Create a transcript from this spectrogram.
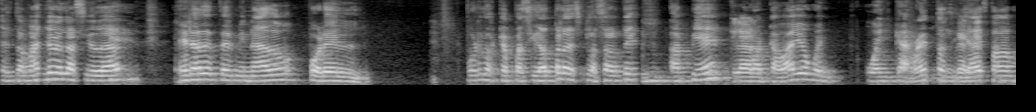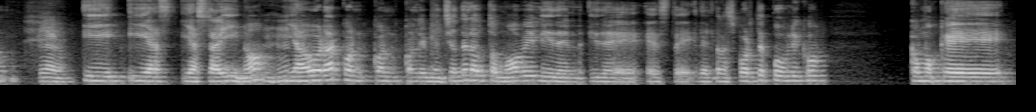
el, tamaño de la ciudad era determinado por el por la capacidad para desplazarte a pie o a caballo o en, o en carretas, y ya estaba. Claro. Y, y, hasta ahí, ¿no? Y ahora con, con, con, la invención del automóvil y del, y de, este, del transporte público, como que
